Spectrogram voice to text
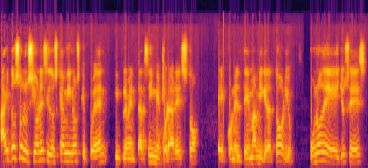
Hay dos soluciones y dos caminos que pueden implementarse y mejorar esto eh, con el tema migratorio. Uno de ellos es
